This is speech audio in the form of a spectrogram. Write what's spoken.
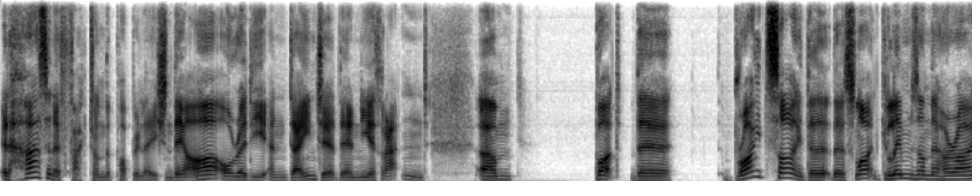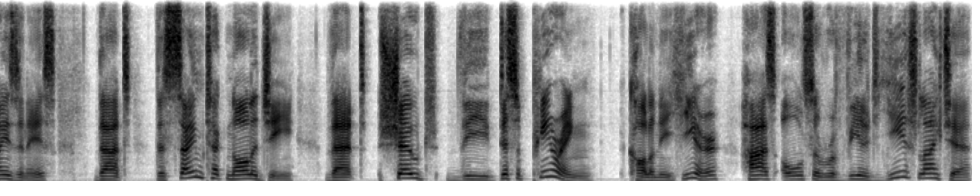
it has an effect on the population. They are already endangered. They're near threatened. Um, but the bright side, the, the slight glimpse on the horizon is that the same technology that showed the disappearing colony here has also revealed years later,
